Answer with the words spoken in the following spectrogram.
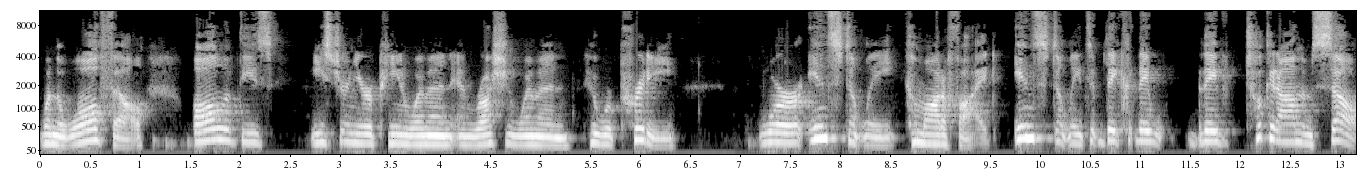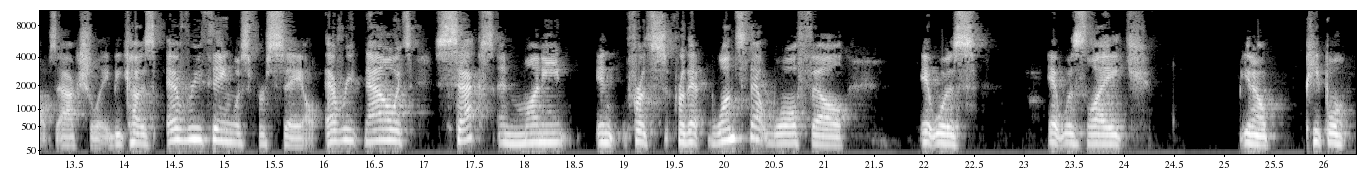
when the wall fell, all of these Eastern European women and Russian women who were pretty were instantly commodified. Instantly, they they they took it on themselves actually because everything was for sale. Every now it's sex and money. In for for that once that wall fell, it was it was like you know people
